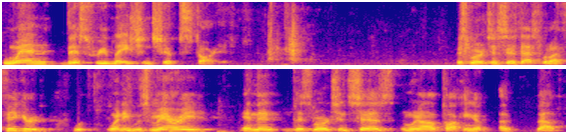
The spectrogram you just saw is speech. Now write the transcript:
when this relationship started. Ms. Merchant says, that's what I figured when he was married. And then Ms. Merchant says, we're now talking about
